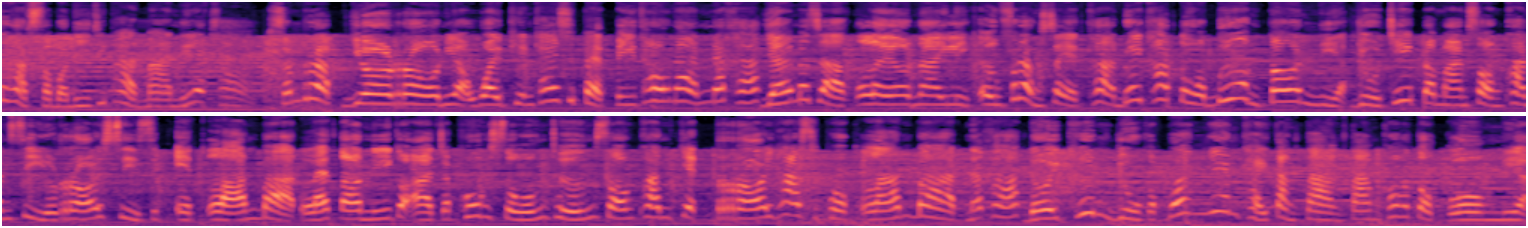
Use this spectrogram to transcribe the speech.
ฤหัสบดีที่ผ่านมานี่แหละค่ะสำหรับโยโรเนี่ยวัยเพียงแค่ 18 ปีเท่านั้นนะคะ ย้ายมาจากเลโอไนลีกเอิงฝรั่งเศสค่ะ ด้วยค่าตัวเบื้องต้นเนี่ยอยู่ที่ประมาณ 2,441 ล้านบาท และตอนนี้ก็อาจจะพุ่งสูงถึง 2,756 ล้านบาทนะคะ โดยขึ้นอยูู่่กับว่าเงื่อนไขต่างๆ ตามข้อตกลงเนี่ย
